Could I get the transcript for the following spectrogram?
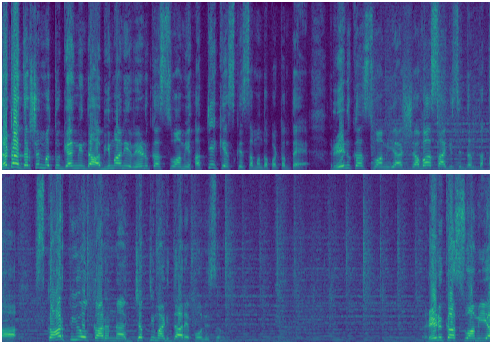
ನಟ ದರ್ಶನ್ ಮತ್ತು ಗ್ಯಾಂಗ್ನಿಂದ ಅಭಿಮಾನಿ ರೇಣುಕಾ ಸ್ವಾಮಿ ಹತ್ಯೆ ಕೇಸ್ಗೆ ಸಂಬಂಧಪಟ್ಟಂತೆ ರೇಣುಕಾ ಸ್ವಾಮಿಯ ಶವ ಸಾಗಿಸಿದ್ದಂತಹ ಸ್ಕಾರ್ಪಿಯೋ ಕಾರನ್ನ ಜಪ್ತಿ ಮಾಡಿದ್ದಾರೆ ಪೊಲೀಸರು. ರೇಣುಕಾ ಸ್ವಾಮಿಯ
